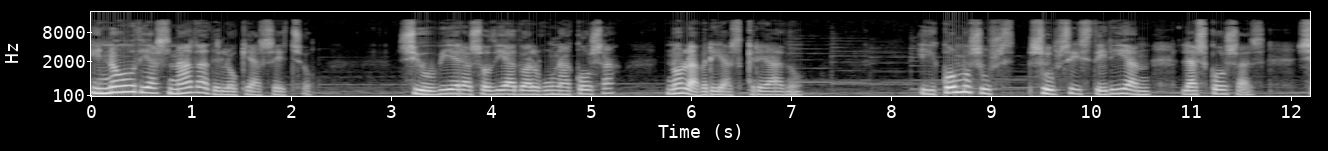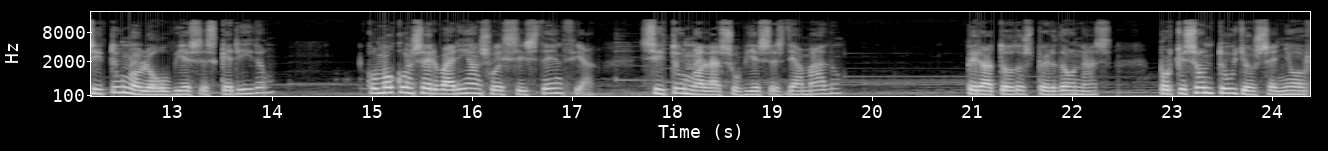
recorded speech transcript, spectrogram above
y no odias nada de lo que has hecho. Si hubieras odiado alguna cosa, no la habrías creado. ¿Y cómo subsistirían las cosas si tú no lo hubieses querido? ¿Cómo conservarían su existencia si tú no las hubieses llamado? Pero a todos perdonas, porque son tuyos, Señor,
